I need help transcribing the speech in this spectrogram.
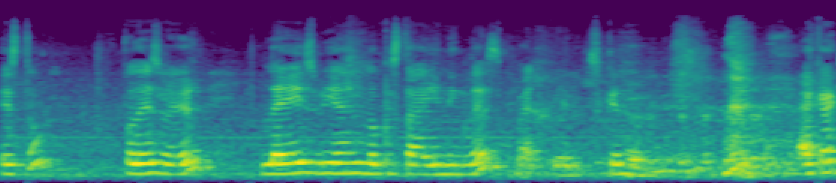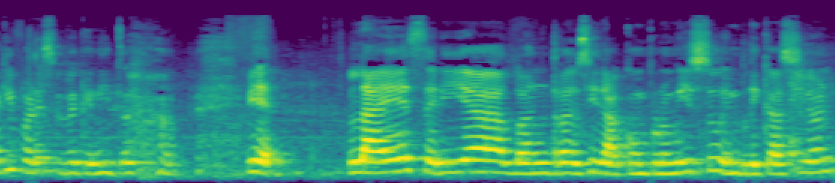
esto, ¿podéis ver? ¿Leéis bien lo que está ahí en inglés? Bueno, bien, es que no. Acá aquí parece pequeñito. Bien, la E sería, lo han traducido a compromiso, implicación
